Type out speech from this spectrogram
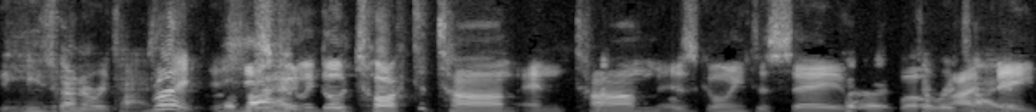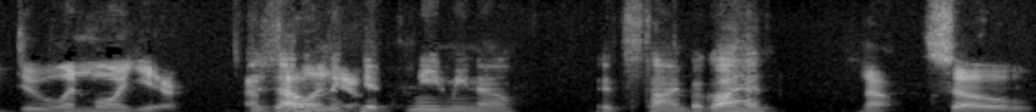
He's going to retire. Right. he's going to go talk to Tom, and Tom is going to say, to, "Well, to I may do one more year." Is that when the you. kids need me now? It's time. But go ahead. No. So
